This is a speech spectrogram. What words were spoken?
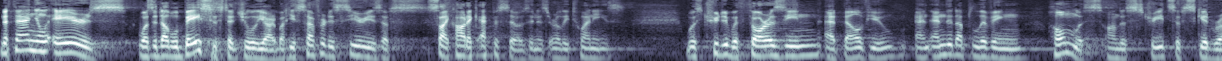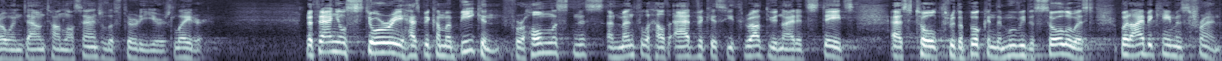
Nathaniel Ayers was a double bassist at Juilliard, but he suffered a series of psychotic episodes in his early 20s, was treated with Thorazine at Bellevue, and ended up living homeless on the streets of Skid Row in downtown Los Angeles 30 years later. Nathaniel's story has become a beacon for homelessness and mental health advocacy throughout the United States, as told through the book and the movie The Soloist. But I became his friend,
